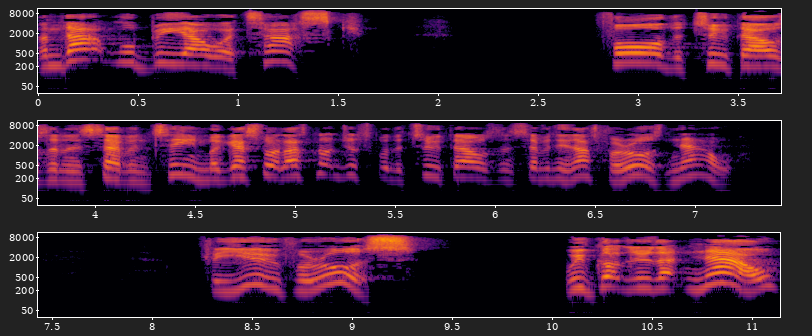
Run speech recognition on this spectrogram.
And that will be our task for the 2017. But guess what? That's not just for the 2017, that's for us now. For you, for us. We've got to do that now,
